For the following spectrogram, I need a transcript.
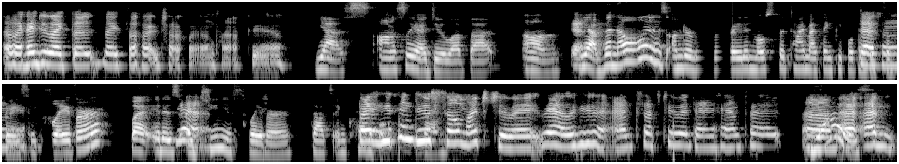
I like I do like the like the hard chocolate on top. You know. Yes, honestly, I do love that. Um, Yeah. yeah. vanilla is underrated most of the time. I think people think Definitely. it's a basic flavor, but it is Yeah. a genius flavor. That's incredible. But you can do So, much to it. Yeah, like you can add stuff to it to enhance it. Um, Yes. I, am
